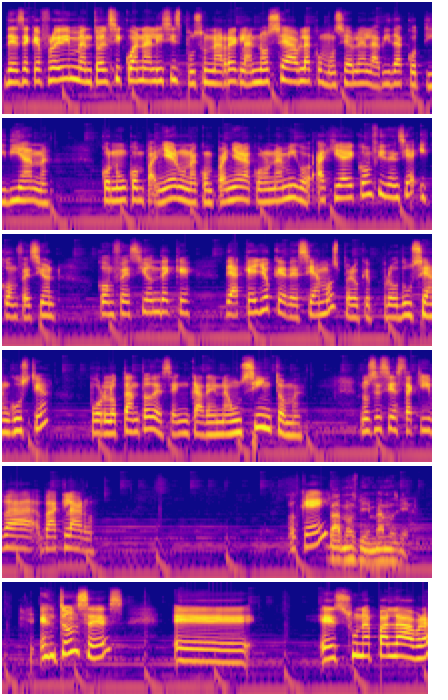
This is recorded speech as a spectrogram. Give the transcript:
Desde que Freud inventó el psicoanálisis puso una regla, no se habla como se habla en la vida cotidiana, con un compañero, una compañera, con un amigo. Aquí hay confidencia y confesión. ¿Confesión de qué? De aquello que deseamos pero que produce angustia, por lo tanto desencadena un síntoma. No sé si hasta aquí va, va claro. ¿Ok? Vamos bien, vamos bien. Entonces, eh, es una palabra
